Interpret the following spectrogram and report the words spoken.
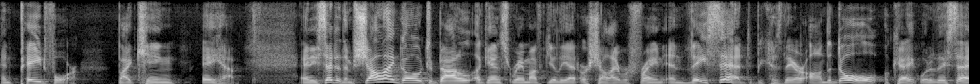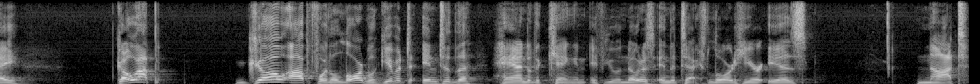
and paid for by King Ahab. And he said to them, Shall I go to battle against Ramoth Gilead or shall I refrain? And they said, because they are on the dole, okay, what do they say? Go up. Go up, for the Lord will give it into the hand of the king. And if you will notice in the text, Lord here is not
